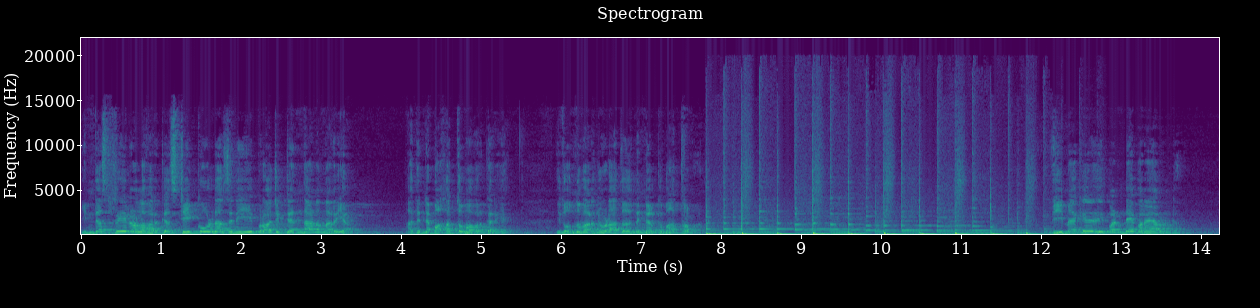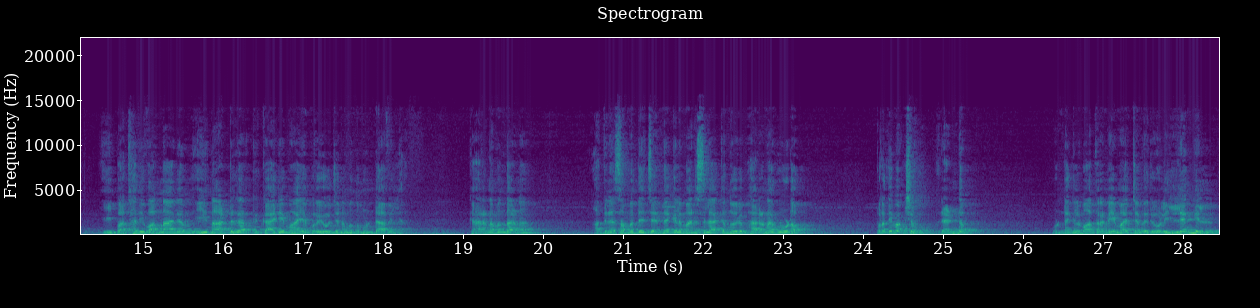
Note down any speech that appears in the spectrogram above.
ഇൻഡസ്ട്രിയിലുള്ളവർക്ക് സ്റ്റേക്ക് ഹോൾഡേഴ്സിന് ഈ പ്രോജക്റ്റ് എന്താണെന്ന് അറിയാം അതിന്റെ മഹത്വം അവർക്കറിയാം. ഇതൊന്നും അറിഞ്ഞുകൂടാത്തത് നിങ്ങൾക്ക് മാത്രമാണ്. വിമാക്ക് പണ്ടേ പറയാറുണ്ട്. ഈ പദ്ധതി വന്നാലും ഈ നാട്ടുകാർക്ക് കാര്യമായ പ്രയോജനമൊന്നും ഉണ്ടാവില്ല. കാരണം എന്താണ്? അതിനെ സംബന്ധിച്ച് എന്തെങ്കിലും മനസ്സിലാക്കുന്ന ഒരു ഭരണകൂടം പ്രതിപക്ഷവും രണ്ടും. ഉണ്ടെങ്കിൽ മാത്രമേ മാറ്റം വരുള്ളൂ ഇല്ലെങ്കിൽ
